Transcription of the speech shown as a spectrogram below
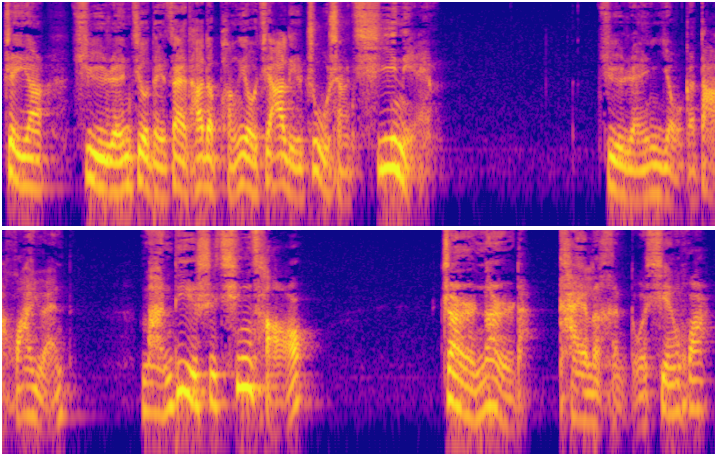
这样，巨人就得在他的朋友家里住上七年。巨人有个大花园，满地是青草，这儿那儿的开了很多鲜花，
